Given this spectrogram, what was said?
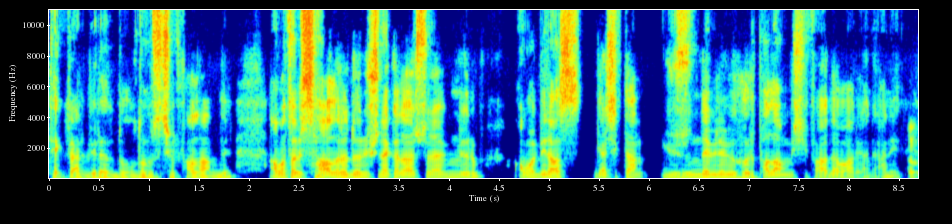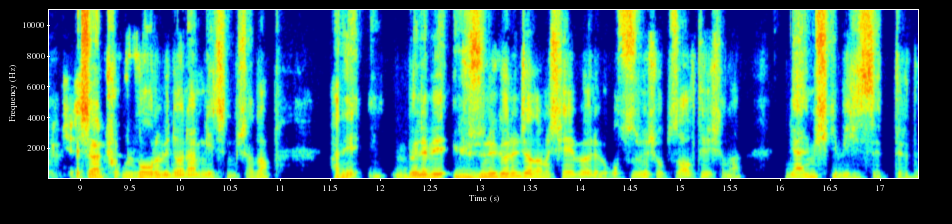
Tekrar bir arada olduğumuz için falan diye. Ama tabii sahalara dönüşü ne kadar sürer bilmiyorum. Ama biraz gerçekten yüzünde bile bir hırpalanmış ifade var yani. Hani Tabii gerçekten çok zor bir dönem geçirmiş adam. Hani böyle bir yüzünü görünce adamı şey böyle bir 35-36 yaşına gelmiş gibi hissettirdi.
